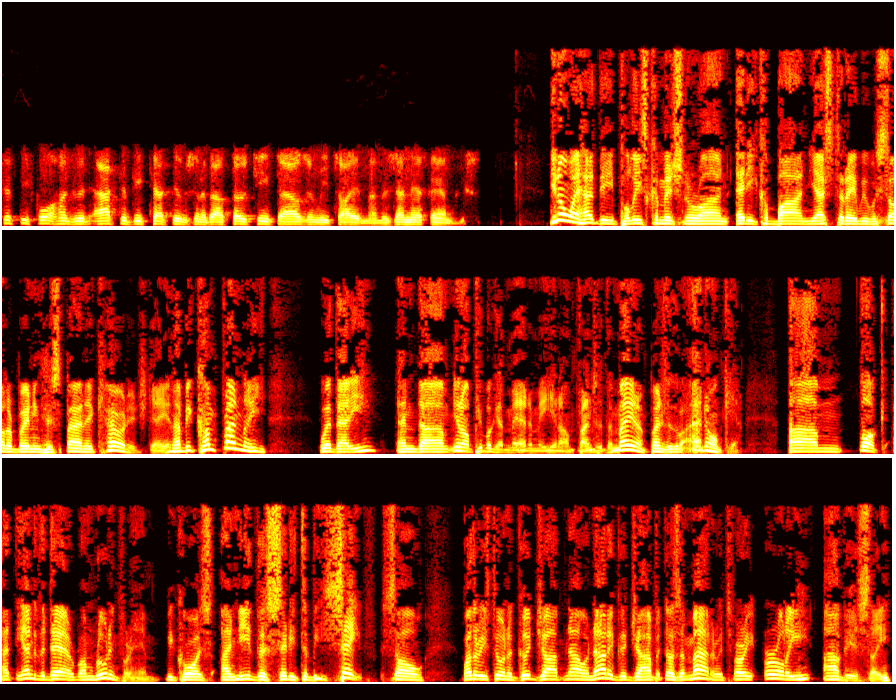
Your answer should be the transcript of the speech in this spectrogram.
5,400 active detectives and about 13,000 retired members and their families. You know, I had the police commissioner on, Eddie Caban, yesterday. We were celebrating Hispanic Heritage Day, and I've become friendly with Eddie. And, um, you know, people get mad at me. You know, I'm friends with the mayor, I'm friends with the. I don't care. Um, look, at the end of the day, I'm rooting for him because I need this city to be safe. So whether he's doing a good job now or not a good job, it doesn't matter. It's very early, obviously,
